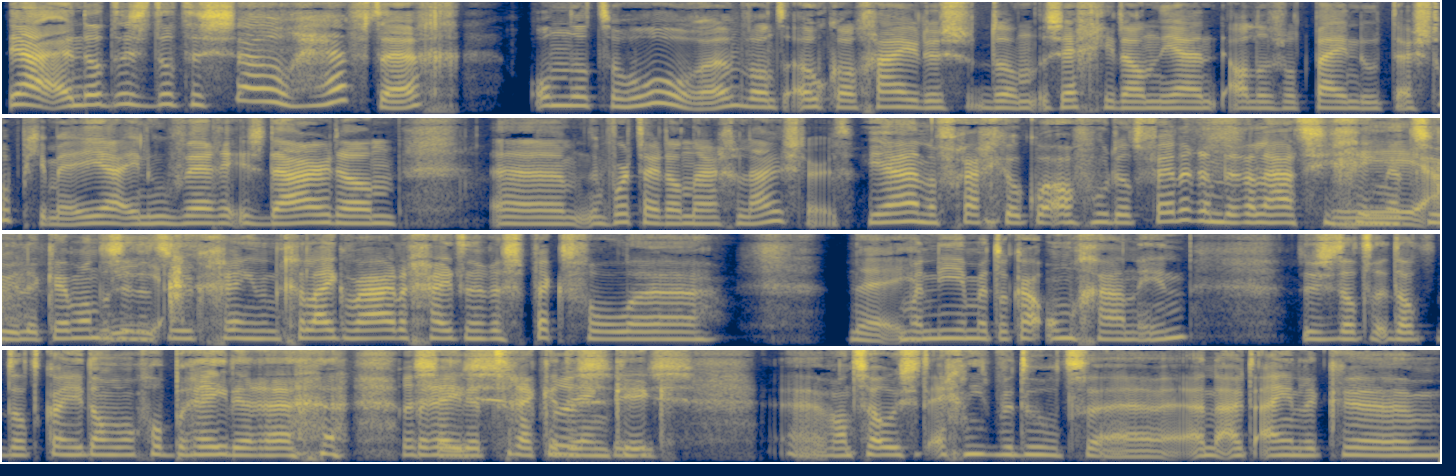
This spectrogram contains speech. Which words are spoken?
Ja, en dat is, dat is zo heftig om dat te horen. Want ook al ga je dus, dan zeg je dan, ja, alles wat pijn doet, daar stop je mee. Ja, in hoeverre is daar dan, ehm, wordt daar dan naar geluisterd? ja, en dan vraag ik ook wel af hoe dat verder in de relatie ging Ja. natuurlijk. Hè? Want er zit Ja. natuurlijk geen gelijkwaardigheid en respectvol eh, Nee, manier met elkaar omgaan in. Dus dat, dat, dat kan je dan nog wel breder, eh, precies. breder trekken, denk ik. Eh, want zo is het echt niet bedoeld. Eh, en uiteindelijk ehm,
